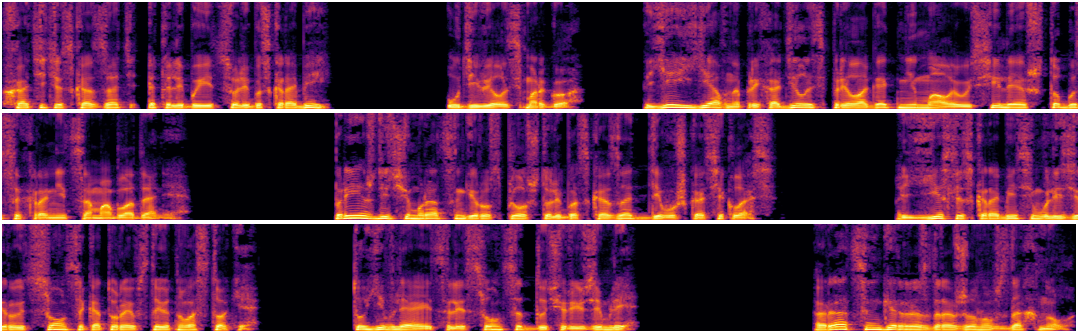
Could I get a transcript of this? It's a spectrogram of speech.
Хотите сказать, это либо яйцо, либо скоробей? Удивилась Марго. Ей явно приходилось прилагать немалые усилия, чтобы сохранить самообладание. Прежде чем Ратцингер успел что-либо сказать, девушка осеклась. Если скоробей символизирует солнце, которое встает на востоке, то является ли солнце дочерью Земли? Ратцингер раздраженно вздохнул,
